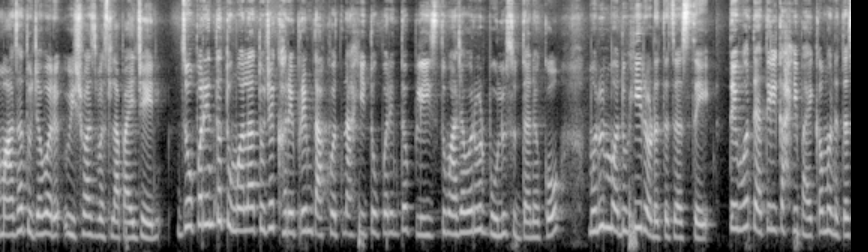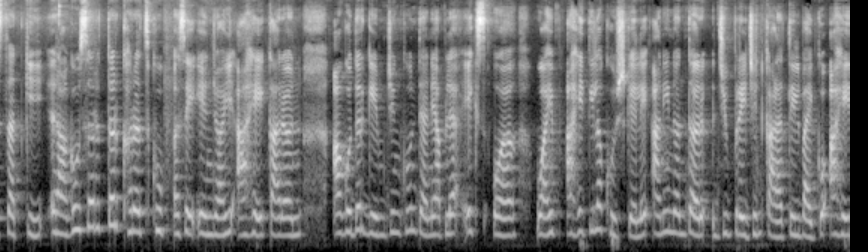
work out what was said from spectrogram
माझा तुझ्यावर विश्वास बसला पाहिजे. जोपर्यंत तुम्हाला तुझे खरे प्रेम दाखवत नाही तोपर्यंत प्लीज तू माझ्याबरोबर बोलूसुद्धा नको. म्हणून मधू ही रडतच असते. तेव्हा त्यातील काही बायका म्हणत असतात की राघव सर तर खरंच खूप असे एन्जॉय आहे कारण अगोदर गेम जिंकून त्याने आपल्या एक्स वाईफ आहे तिला खुश केले आणि नंतर जी प्रेझेंट काळातील बायको आहे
